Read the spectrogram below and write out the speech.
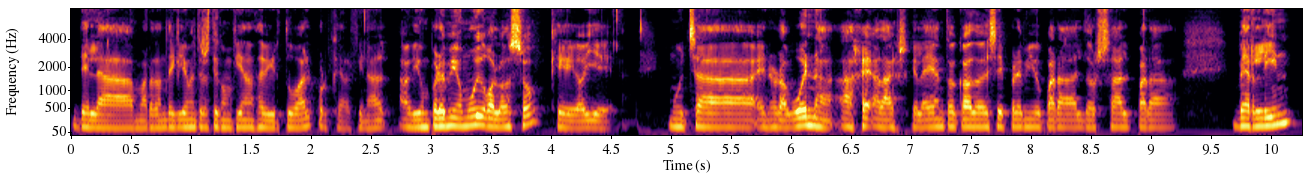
de la maratón de kilómetros de confianza virtual, porque al final había un premio muy goloso que, oye, mucha enhorabuena a, a las que le hayan tocado ese premio para el dorsal para Berlín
